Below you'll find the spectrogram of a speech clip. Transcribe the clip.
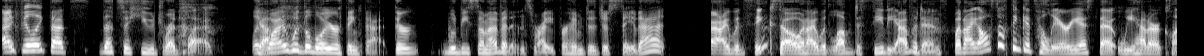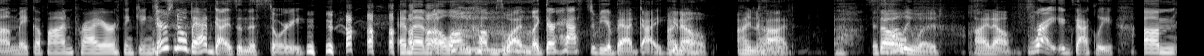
I feel like that's that's a huge red flag. Like, Yeah. why would the lawyer think that? There would be some evidence, right, for him to just say that. I would think so, and I would love to see the evidence. But I also think it's hilarious that we had our clown makeup on prior, thinking there's no bad guys in this story, and then along comes one. Like there has to be a bad guy, you I know? know. I know. God, Ugh, it's so Hollywood. I know, right? Exactly. Um,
